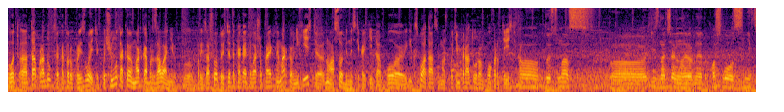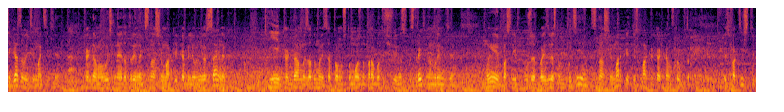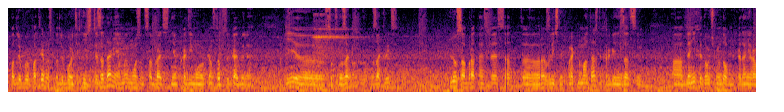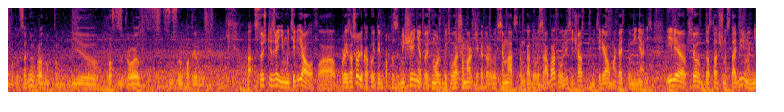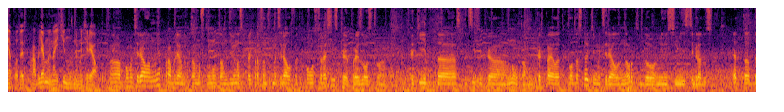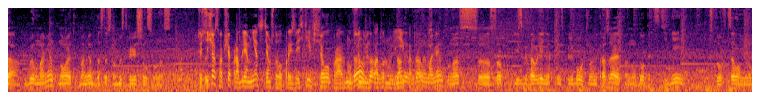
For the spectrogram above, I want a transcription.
Вот а, та продукция, которую производите, почему такое маркообразование э, произошло? То есть это какая-то ваша проектная марка, в них есть э, ну, особенности какие-то по эксплуатации, может, по температурам, по характеристикам? А, то есть у нас э, изначально, наверное, это пошло с нефтегазовой тематики, да. когда мы вышли на этот рынок с нашей маркой кабелей универсальных. И когда мы задумались о том, что можно поработать еще и на судостроительном рынке, мы пошли уже по известному пути с нашей маркой, то есть марка как конструктор. То есть фактически под любую потребность, под любое техническое задание мы можем собрать необходимую конструкцию кабеля и, э, собственно, за, закрыть. Плюс обратная связь от э, различных проектно-монтажных организаций. А для них это очень удобно, когда они работают с одним продуктом и э, просто закрывают всю свою потребность. А, с точки зрения материалов, а, произошло ли какое-то импортозамещение? То есть, может быть, ваши марки, которые вы в 2017 году разрабатывали, сейчас по материалам опять поменялись? Или все достаточно стабильно, нет вот этой проблемы найти нужный материал? А, по материалам нет проблем, потому что ну, там 95% материалов это полностью российское производство. Какие-то специфика, ну там, как правило, это хладостойкие материалы, норд до минус 70 градусов. Это да, был момент, но этот момент достаточно быстро решился у нас. То есть сейчас вообще проблем нет с тем, чтобы произвести все, про, ну, да, всю номенклатурную да, линейку, данный, в данный момент у нас э, срок изготовления, в принципе, любого километража это ну, до 30 дней, что в целом ну,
